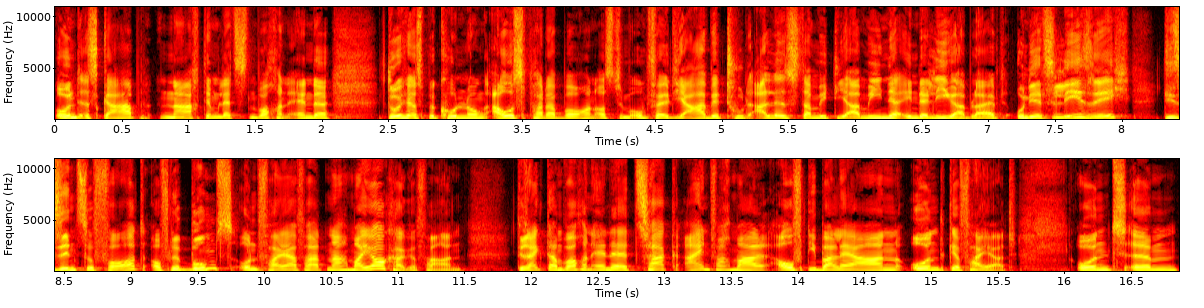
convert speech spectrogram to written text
Und es gab nach dem letzten Wochenende durchaus Bekundungen aus Paderborn, aus dem Umfeld, ja, wir tun alles, damit die Arminia in der Liga bleibt. Und jetzt lese ich, die sind sofort auf eine Bums- und Feierfahrt nach Mallorca gefahren. Direkt am Wochenende, zack, einfach mal auf die Balearen und gefeiert. Und ähm,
